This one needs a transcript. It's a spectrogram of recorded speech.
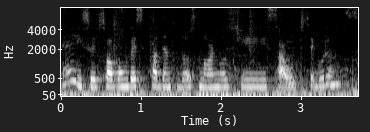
É isso, eles só vão ver se tá dentro das normas de saúde e segurança.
